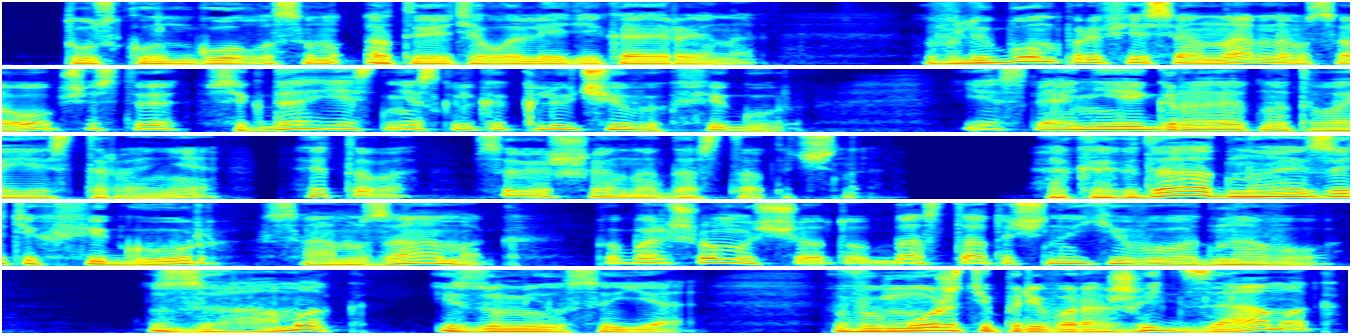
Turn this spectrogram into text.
— тусклым голосом ответила леди Кайрена. «В любом профессиональном сообществе всегда есть несколько ключевых фигур. Если они играют на твоей стороне, этого совершенно достаточно. А когда одна из этих фигур — сам замок, по большому счету достаточно его одного». «Замок?» — изумился я. Вы можете приворожить замок?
